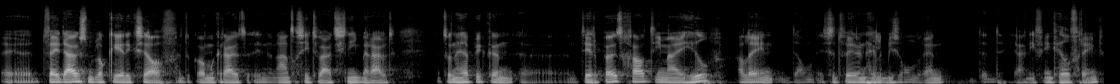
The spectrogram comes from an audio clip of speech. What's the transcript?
eh, eh, 2000 blokkeerde ik zelf. En toen kwam ik eruit in een aantal situaties niet meer uit. En toen heb ik een, eh, een therapeut gehad die mij hielp. Alleen dan is het weer een hele bijzondere. En ja, die vind ik heel vreemd.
